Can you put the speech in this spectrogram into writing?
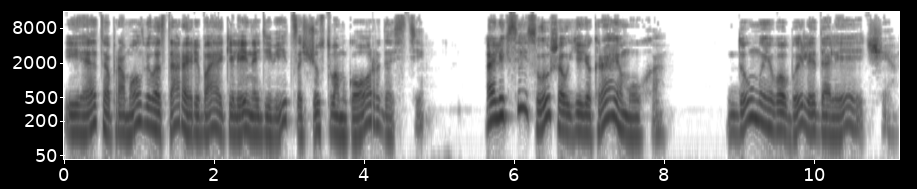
И это промолвила старая рябая келейная девица с чувством гордости. Алексей слушал ее краем уха. Думы его были далече.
